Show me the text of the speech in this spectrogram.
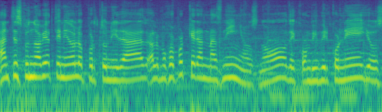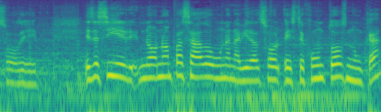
Antes pues no había tenido la oportunidad, a lo mejor porque eran más niños, ¿no? De convivir con ellos o de... Es decir, no, no han pasado una Navidad sol- este, juntos nunca,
